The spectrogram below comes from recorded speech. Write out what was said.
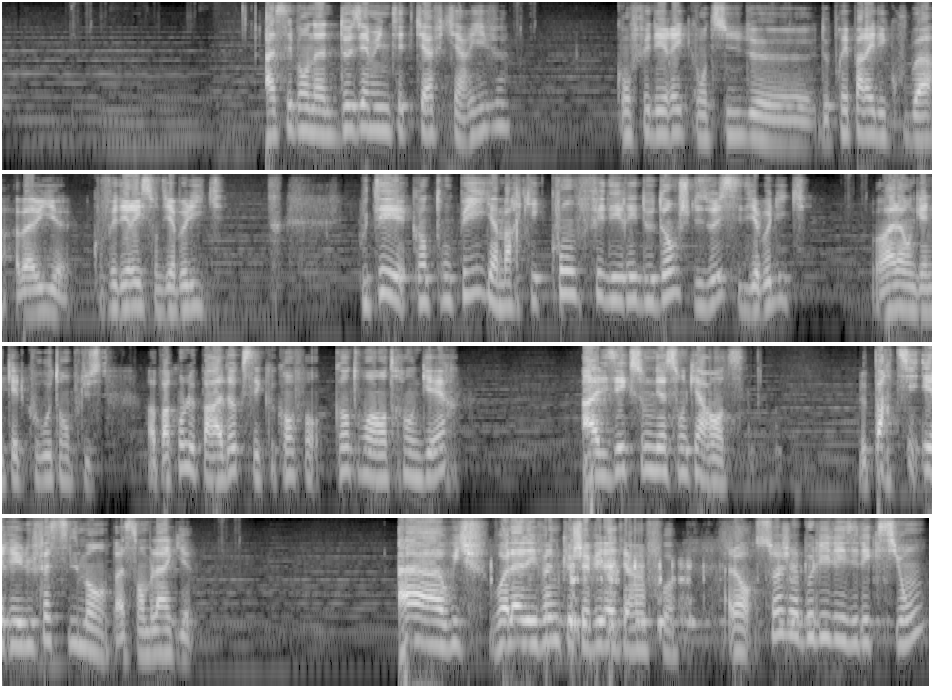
Ah, c'est bon, on a une deuxième unité de cave qui arrive. Confédérés qui continuent de, préparer des coups bas. Ah bah oui, euh, Confédérés, ils sont diaboliques. Écoutez, quand ton pays, y a marqué Confédéré dedans, je suis désolé, c'est diabolique. Voilà, on gagne quelques routes en plus. Alors par contre, le paradoxe, c'est que quand, on va entrer en guerre... Ah, les élections de 1940. Le parti est réélu facilement, pas sans blague. Ah oui, voilà l'event que j'avais la dernière fois. Alors, soit j'abolis les élections,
